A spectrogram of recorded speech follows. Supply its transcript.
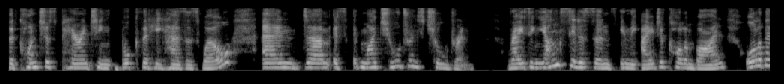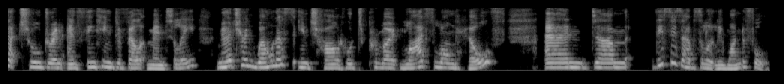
the conscious parenting book that he has as well. And um, it's My Children's Children raising young citizens in the age of Columbine, all about children and thinking developmentally, nurturing wellness in childhood to promote lifelong health. And um, this is absolutely wonderful.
